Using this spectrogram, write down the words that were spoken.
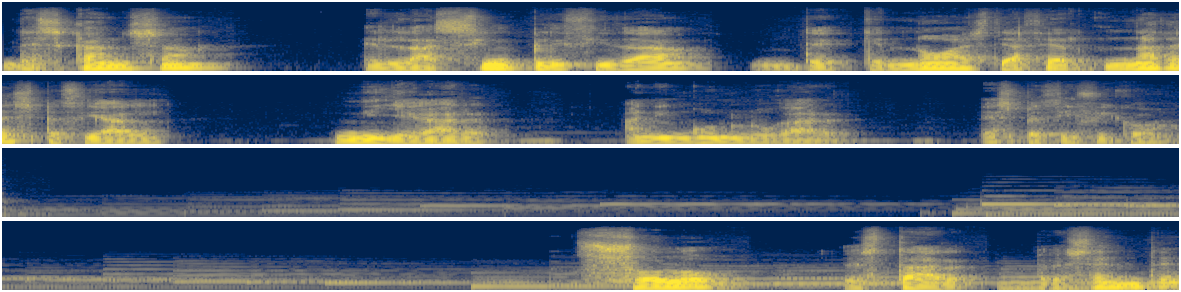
descansa en la simplicidad de que no has de hacer nada especial ni llegar a ningún lugar específico. Solo estar presente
